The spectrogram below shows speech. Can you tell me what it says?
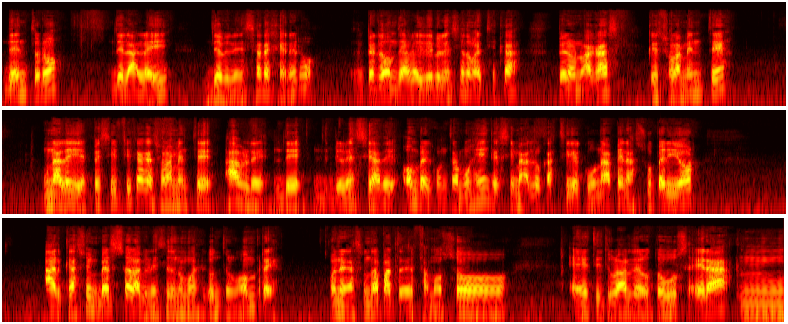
dentro de la ley de violencia de género perdón, de la ley de violencia doméstica, pero no hagas que solamente una ley específica que solamente hable de violencia de hombre contra mujer y que encima lo castigue con una pena superior al caso inverso de la violencia de una mujer contra un hombre. Bueno, en la segunda parte del famoso eh, titular del autobús era, mm,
